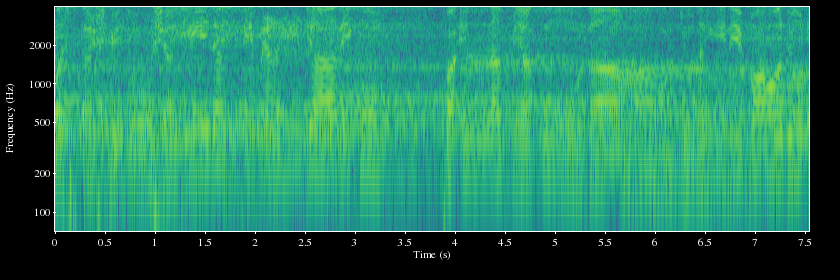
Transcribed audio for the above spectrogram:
واستشهدوا شهيدين من رجالكم فإن لم يكونا رجلين فرجل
